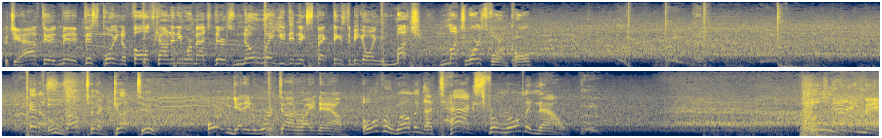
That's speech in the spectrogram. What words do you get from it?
But you have to admit, at this point in a Falls Count Anywhere match, there's no way you didn't expect things to be going much, much worse for him, Cole. And a stop to the gut, too. Orton getting worked on right now. Overwhelming attacks from Roman now. Kidding me!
